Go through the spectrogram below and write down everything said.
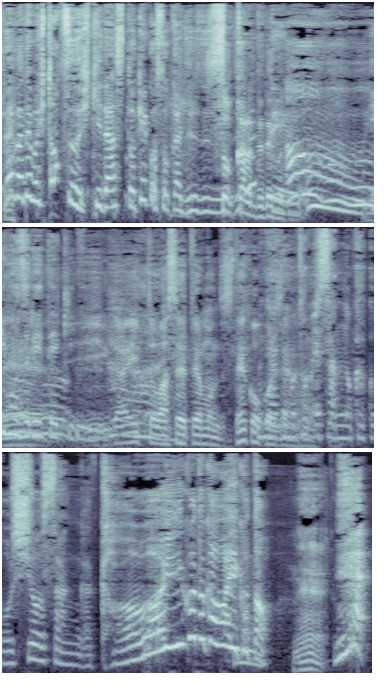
なんかでも一つ引き出すと結構そこからズズズズそっから出てくる。うん、芋づり的。に。意外と忘れてるもんですね高校時代のトメさんの描くおしおさんが、可愛いこと可愛いこと。ねね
